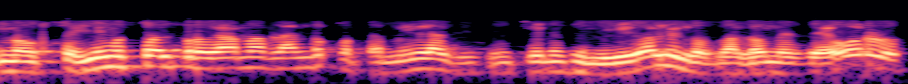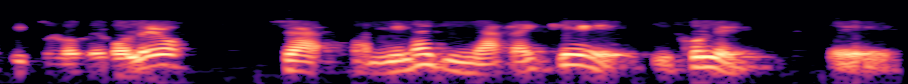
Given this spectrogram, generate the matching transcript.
nos seguimos todo el programa hablando con también las distinciones individuales, los balones de oro, los títulos de goleo. O sea, también a Gignac hay que, híjole, eh,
